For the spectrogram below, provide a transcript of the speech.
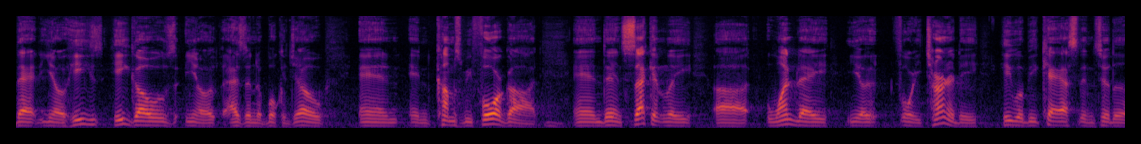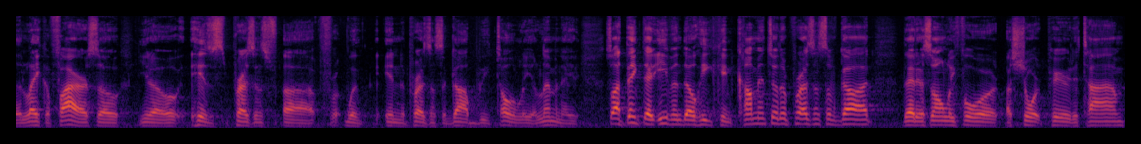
That, you know, he's, he goes, you know, as in the book of Job, and, and comes before God. And then secondly, uh, one day, you know, for eternity, he will be cast into the lake of fire. So, you know, his presence uh, with, in the presence of God will be totally eliminated. So I think that even though he can come into the presence of God, that it's only for a short period of time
